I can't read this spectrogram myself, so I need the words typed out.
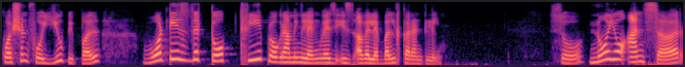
question for you people what is the top 3 programming language is available currently? So know your answer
